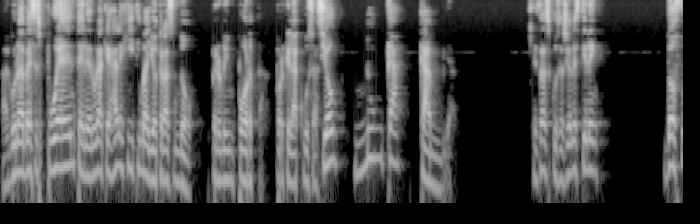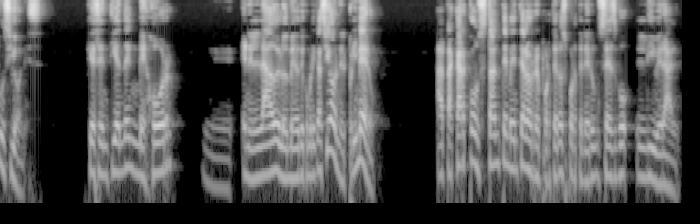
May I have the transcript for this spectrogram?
Algunas veces pueden tener una queja legítima y otras no, pero no importa, porque la acusación nunca cambia. Estas acusaciones tienen dos funciones que se entienden mejor eh, en el lado de los medios de comunicación. El primero, atacar constantemente a los reporteros por tener un sesgo liberal.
